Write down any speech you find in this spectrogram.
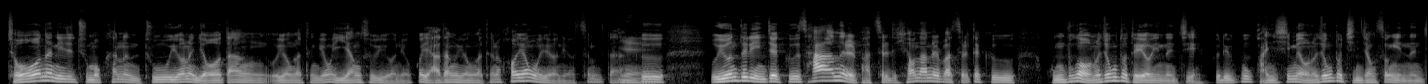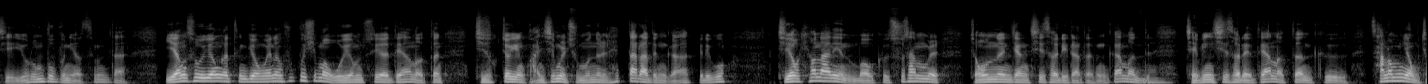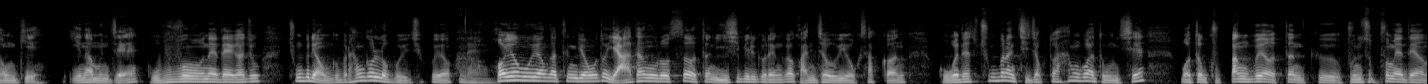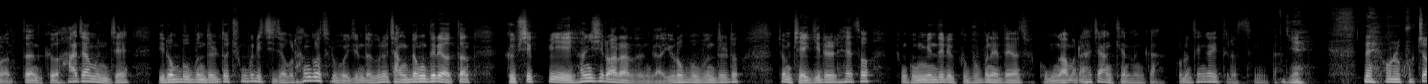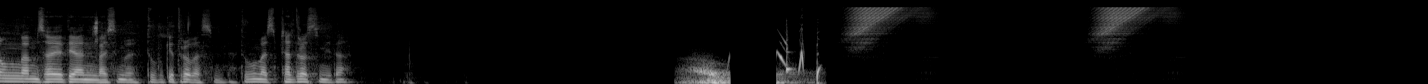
저는 이제 주목하는 두 의원은 여당 의원 같은 경우 이양수 의원이었고 야당 의원 같은 경우는 허영 의원이었습니다. 예. 그 의원들이 이제 그 사안을 봤을 때 현안을 봤을 때 그 공부가 어느 정도 되어 있는지 그리고 관심이 어느 정도 진정성이 있는지 이런 부분이었습니다. 이양수 의원 같은 경우에는 후쿠시마 오염수에 대한 어떤 지속적인 관심을 주문을 했다라든가 그리고 지역 현안인 뭐 그 수산물 저온냉장 시설이라든가 뭐 재빙 시설에 대한 어떤 그 산업용 전기 인하 문제 그 부분에 대해 가지고 충분히 언급을 한 걸로 보여지고요. 네. 허영 의원 같은 경우도 야당으로서 어떤 21g과 관저 의혹 사건 그거에 대해서 충분한 지적도 함과 동시에 뭐 어떤 국방부의 어떤 그 군수품에 대한 어떤 그 하자 문제 이런 부분들도 충분히 지적을 한 것으로 보여집니다. 그리고 장병들의 어떤 급식비 현실화라든가 이런 부분들도 좀 제기를 해서 좀 국민들이 그 부분에 대해서 공감을 하지 않겠는가 그런 생각이 들었습니다. 예. 네, 오늘 국정감사에 대한 말씀을 두 분께 들어봤습니다. 두 분 말씀 잘 들었습니다.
